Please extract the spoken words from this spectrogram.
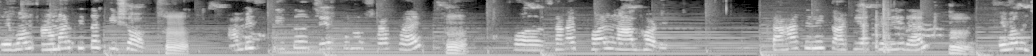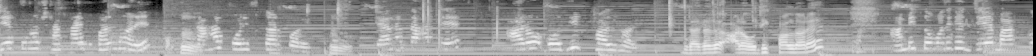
এবং আমার পিতা কৃষক। হুম। আমি স্থিত যে কোনো শাখায় হুম। শাখায় ফল না ধরে। তাহা তিনি কাটিয়া ফেলিয়ে দেন হুম। এবং যে কোনো শাখায় ফল ধরে তাহা পরিষ্কার করে। যেন তাহাতে আরও অধিক ফল ধরে। যাতে আরও অধিক ফল ধরে? আমি তোমাদেরকে যে বাক্য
